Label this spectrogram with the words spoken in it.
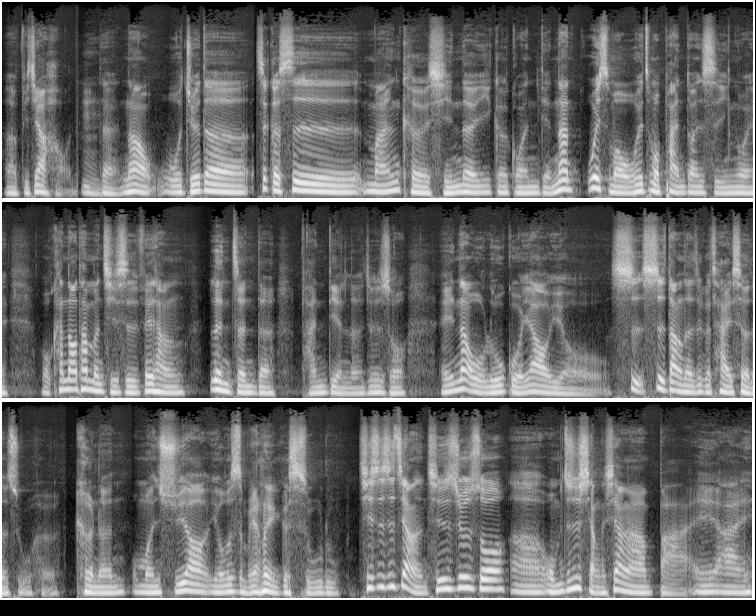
呃比较好的。嗯，对。那我觉得这个是蛮可行的一个观点。那为什么我会这么判断？是因为我看到他们其实非常。认真的盘点了，就是说，诶，那我如果要有适适当的这个菜色的组合，可能我们需要有什么样的一个输入？其实是这样，其实就是说，呃，我们就是想象啊，把 AI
